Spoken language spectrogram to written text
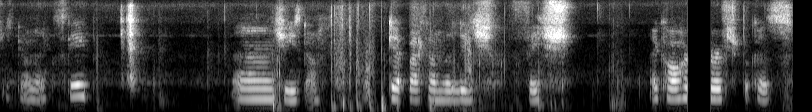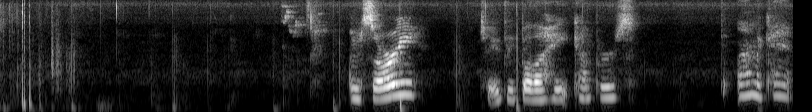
She's gonna escape. And she's gone. Get back on the leash, fish. I call her fish because I'm sorry to people that hate campers, but I'm a camp.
